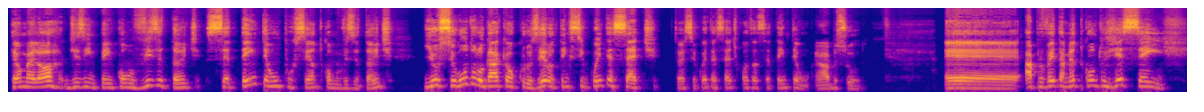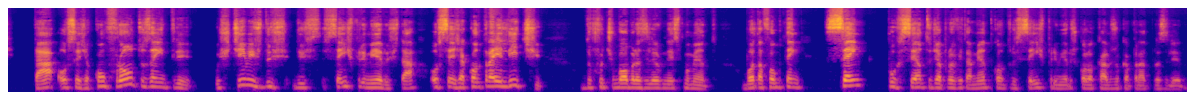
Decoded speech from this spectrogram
Tem o melhor desempenho como visitante, 71% como visitante. E o segundo lugar, que é o Cruzeiro, tem 57. Então é 57 contra 71. É um absurdo. É, aproveitamento contra o G6, tá? Ou seja, confrontos entre os times dos, dos seis primeiros, tá? Ou seja, contra a elite do futebol brasileiro nesse momento. O Botafogo tem 100% de aproveitamento contra os seis primeiros colocados no Campeonato Brasileiro.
